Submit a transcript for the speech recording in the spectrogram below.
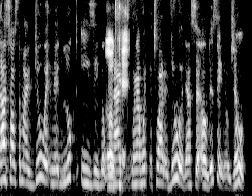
I saw somebody do it, and it looked easy. But when Okay. I when I went to try to do it, I said, "Oh, this ain't no joke."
